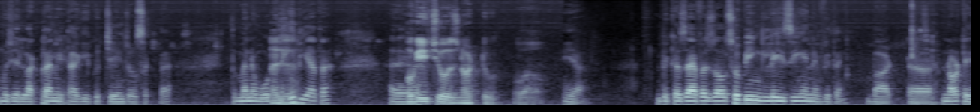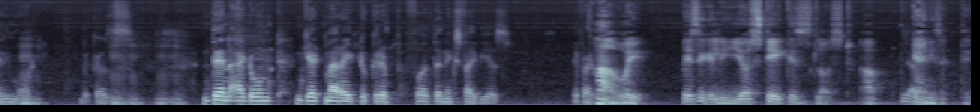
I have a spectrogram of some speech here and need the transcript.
मुझे लगता नहीं था कि कुछ चेंज हो सकता है। तो मैंने वोट नहीं दिया था। Okay you chose not to wow या because I was also being lazy in everything but not any more because then I don't get my right to crib for the next five years if I हाँ वही. Basically your stake is lost आप Yeah. कह नहीं सकते.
